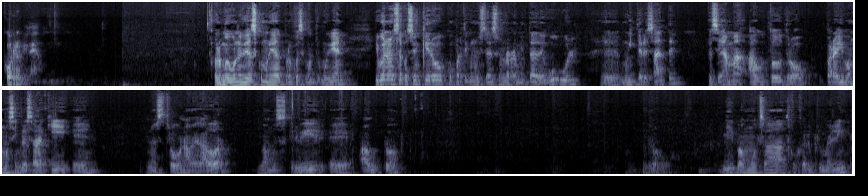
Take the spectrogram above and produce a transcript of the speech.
corre video. Hola, muy buenos días comunidad, espero que se encuentren muy bien. Y bueno, en esta ocasión quiero compartir con ustedes una herramienta de Google muy interesante que se llama Autodraw. Para ello vamos a ingresar aquí en nuestro navegador. Vamos a escribir eh, auto y vamos a escoger el primer link.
